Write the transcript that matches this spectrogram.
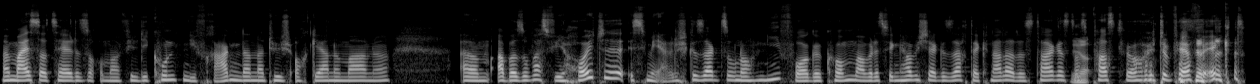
Mein Meister erzählt es auch immer viel. Die Kunden, die fragen dann natürlich auch gerne mal, ne? Ähm, aber sowas wie heute ist mir ehrlich gesagt so noch nie vorgekommen. Aber deswegen habe ich ja gesagt, der Knaller des Tages, das Ja. passt für heute perfekt.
